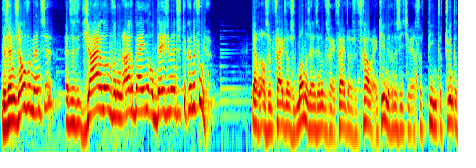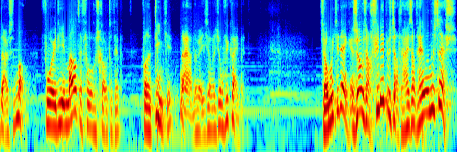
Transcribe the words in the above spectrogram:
er zijn zoveel mensen. Het is het jarenloon van een arbeider om deze mensen te kunnen voeden. Ja, want als er 5000 mannen zijn, zijn er waarschijnlijk 5000 vrouwen en kinderen. Dan zit je echt op 10 tot 20.000 man. Voor je die een maaltijd voorgeschoteld hebt van een tientje. Nou ja, dan weet je wel wat je ongeveer kwijt bent. Zo moet je denken. En zo zag Filippus dat. Hij zat heel in de stress.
